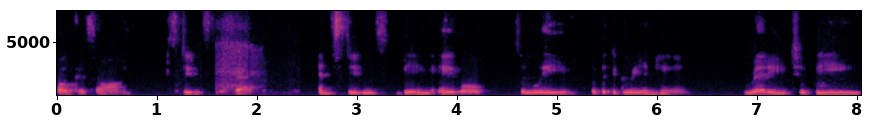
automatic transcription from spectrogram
focus on student success and students being able to leave with a degree in hand, ready to be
